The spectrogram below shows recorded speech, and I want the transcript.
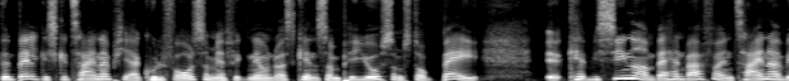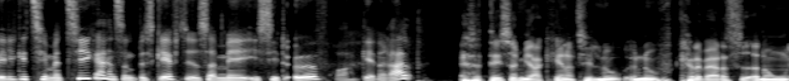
den belgiske tegner Pierre Coulfort, som jeg fik nævnt også kendt som P.O., som står bag. Øh, kan vi sige noget om, hvad han var for en tegner, og hvilke tematikker han sådan beskæftigede sig med i sit øvre generelt? Altså det, som jeg kender til nu, nu kan det være, der sidder nogle,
